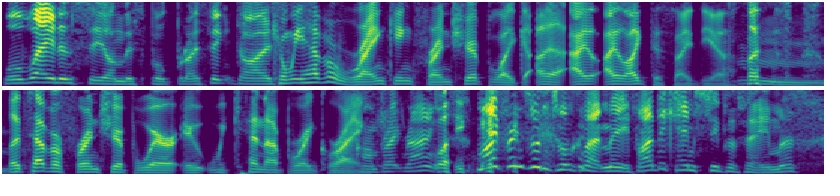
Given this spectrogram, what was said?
We'll wait and see on this book, but I think guys Can we have a ranking friendship? Like, I I, I like this idea. Let's let's have a friendship where it, we cannot break rank. Can't break rank. Like- My friends wouldn't talk about me. If I became super famous,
